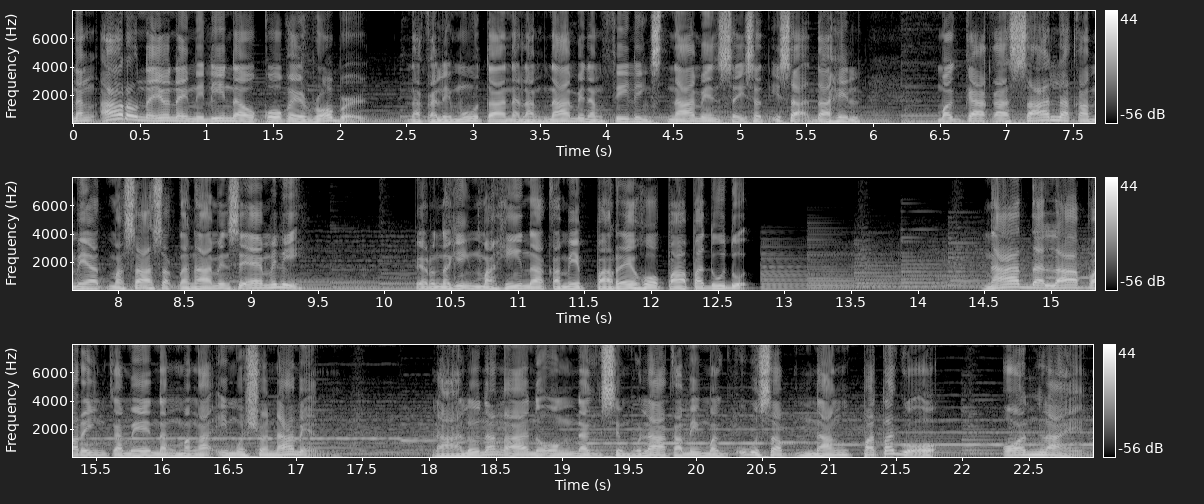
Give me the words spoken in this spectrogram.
Nang araw na yon ay nilinaw ko kay Robert nakalimutan na lang namin ang feelings namin sa isa't isa dahil magkakasala kami at masasaktan namin si Emily. Pero naging mahina kami pareho papadudot. Nadala pa rin kami ng mga emosyon namin Lalo na nga noong nagsimula kaming mag-usap ng patago online.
